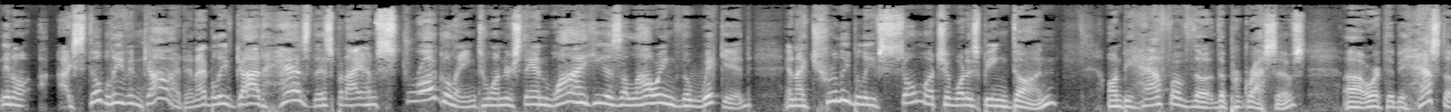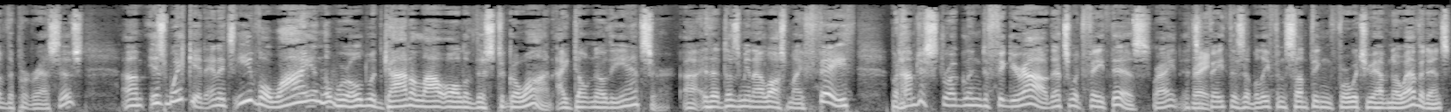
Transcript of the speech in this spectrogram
you know, I still believe in God and I believe God has this, but I am struggling to understand why he is allowing the wicked. And I truly believe so much of what is being done on behalf of the, the progressives, uh, or at the behest of the progressives, um, is wicked and it's evil. Why in the world would God allow all of this to go on? I don't know the answer. Uh, that doesn't mean I lost my faith, but I'm just struggling to figure out. That's what faith is, right? It's right. faith is a belief in something for which you have no evidence.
